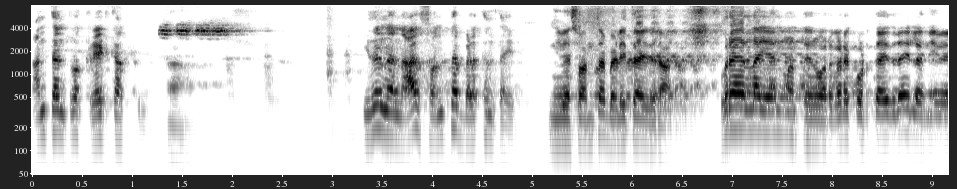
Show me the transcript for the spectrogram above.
ಹಂತ ಹಂತವಾಗಿ ಕ್ರೇಟ್ಗೆ ಹಾಕ್ತೀನಿ. ಇದನ್ನ ನಾವು ಸ್ವಂತ ಬೆಳಕಂತ ಇದ್ವಿ ನೀವೇ ಸ್ವಂತ ಬೆಳಿತಾ ಇದೀರಾ ಗೊಬ್ಬರ ಎಲ್ಲ ಏನ್ ಮಾಡ್ತಾ ಹೊರಗಡೆ ಕೊಡ್ತಾ ಇದ್ರ ಇಲ್ಲ ನೀವೇ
